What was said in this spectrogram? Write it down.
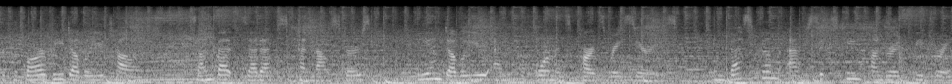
the Kabar VW Challenge, Sunbet ZX10 Masters, BMW and Performance Cards Race Series, Investchem F1600 featuring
